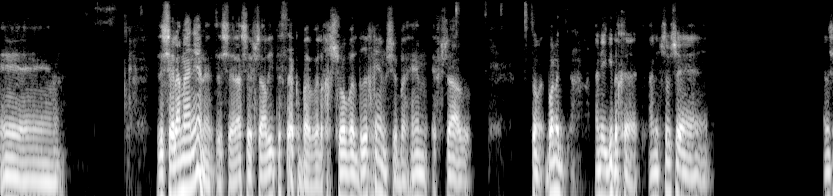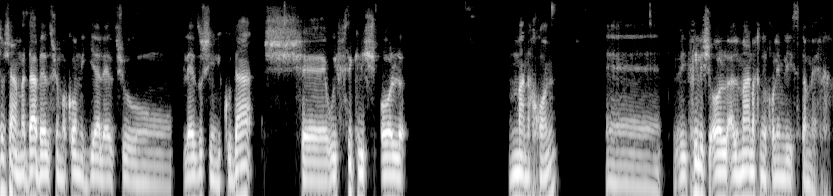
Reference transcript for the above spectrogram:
אה, זו שאלה מעניינת, זו שאלה שאפשר להתעסק בה ולחשוב על דרכים שבהם אפשר... זאת אומרת, בוא נגיד, אני אגיד אחרת, אני חושב ש... אני חושב שהמדע באיזשהו מקום הגיע לאיזשהו, לאיזושהי נקודה שהוא הפסיק לשאול מה נכון, אה, והתחיל לשאול על מה אנחנו יכולים להסתמך.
